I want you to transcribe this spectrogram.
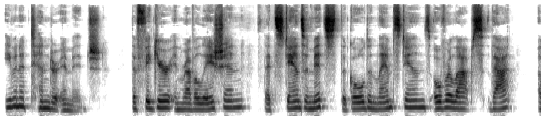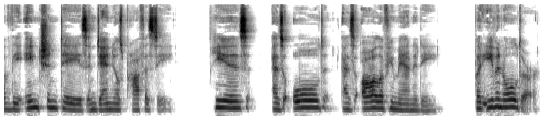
even a tender image. The figure in Revelation that stands amidst the golden lampstands overlaps that of the ancient days in Daniel's prophecy. He is as old as all of humanity but even older.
